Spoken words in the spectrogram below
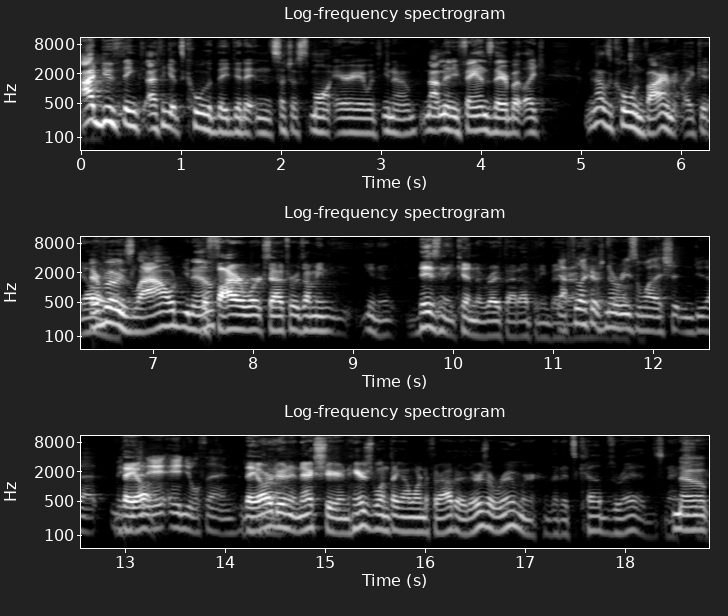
I, I do think I think it's cool that they did it in such a small area with you know not many fans there, but like I mean that was a cool environment. Like it, Yeah, everybody yeah. was loud, you know. the fireworks afterwards. I mean, you know, Disney couldn't have wrote that up any better. I feel like mean, there's no reason why they shouldn't do that. Make They that are. an a- annual thing. They are doing it next year, and here's one thing I wanted to throw out there. There's a rumor that it's Cubs Reds next year. no,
